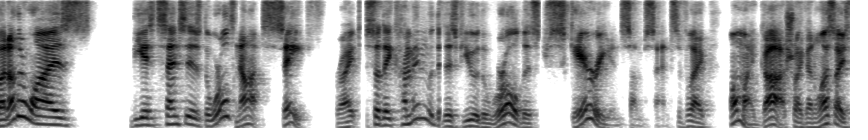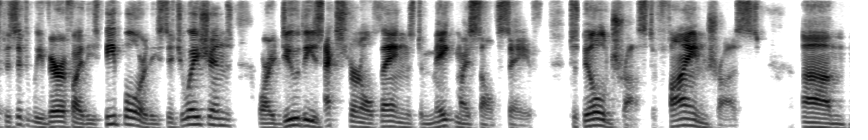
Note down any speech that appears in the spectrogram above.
But otherwise, the sense is the world's not safe right? So they come in with this view of the world that's scary in some sense of like, oh my gosh, like unless I specifically verify these people or these situations, or I do these external things to make myself safe, to build trust, to find trust, um,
